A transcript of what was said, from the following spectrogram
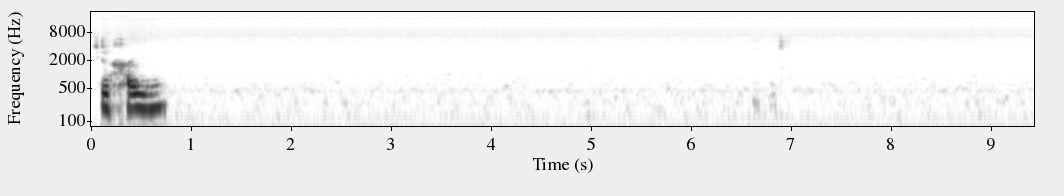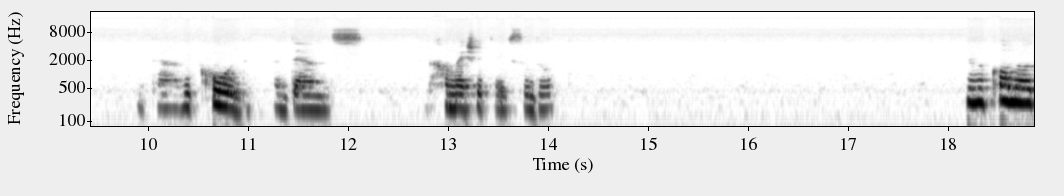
של חיים. את הריקוד, הדאנס, חמשת היסודות. במקום מאוד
